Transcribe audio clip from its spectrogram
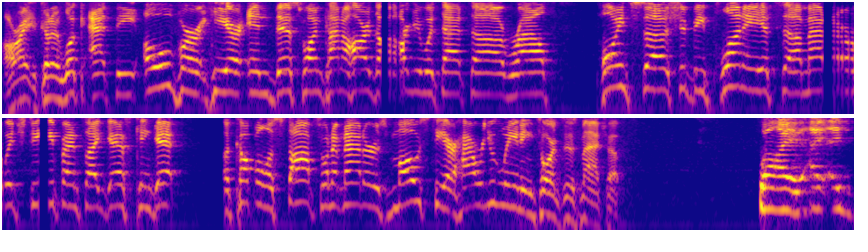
All right, going to look at the over here in this one. Kind of hard to argue with that, uh, Ralph. Points uh, should be plenty. It's a matter which defense, I guess, can get a couple of stops when it matters most here. How are you leaning towards this matchup? Well, I, I, I,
